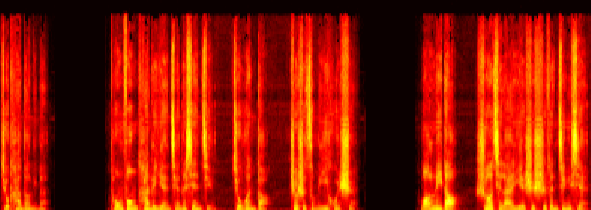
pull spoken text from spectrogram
就看到你们。”童风看着眼前的陷阱，就问道：“这是怎么一回事？”王离道：“说起来也是十分惊险。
